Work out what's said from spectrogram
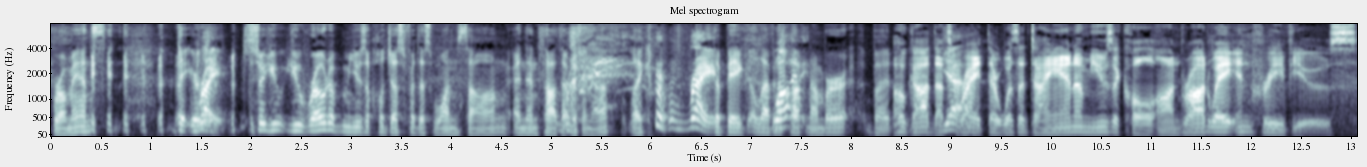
romance that you're Right. like. So you you wrote a musical just for this one song, and then thought that was enough, like right the big eleven Well, o'clock number. But Oh God, that's Yeah. right. There was a Diana musical on Broadway in previews.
